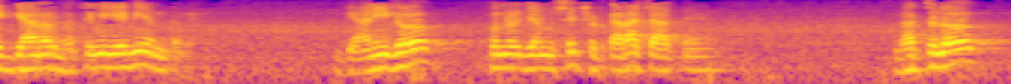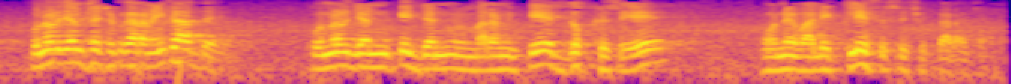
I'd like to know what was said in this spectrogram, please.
एक ज्ञान और भक्ति में ये भी अंतर है। ज्ञानी लोग पुनर्जन्म से छुटकारा चाहते हैं। भक्त लोग पुनर्जन्म से छुटकारा नहीं चाहते। पुनर्जन्म के जन्म मरण के दुख से, होने वाले क्लेश से छुटकारा चाहते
